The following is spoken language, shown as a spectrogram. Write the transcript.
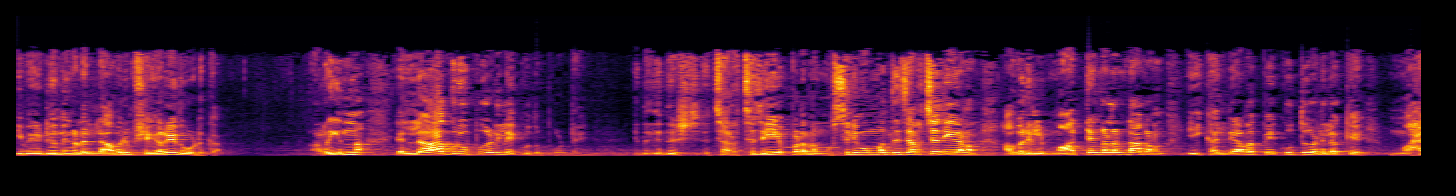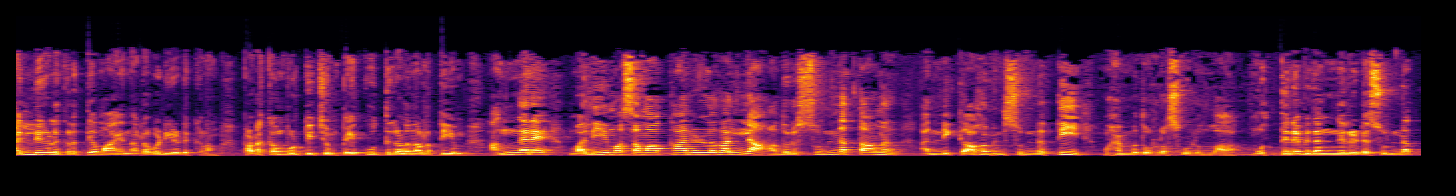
ഈ വീഡിയോ നിങ്ങൾ എല്ലാവരും ഷെയർ ചെയ്ത് കൊടുക്കുക. അറിയുന്ന എല്ലാ ഗ്രൂപ്പുകളിലേക്കും ഇത് പോട്ടെ. ഇത് ഇത് ചർച്ച ചെയ്യപ്പെടണം. മുസ്ലിം ഉമ്മത്ത് ചർച്ച ചെയ്യണം. അവരിൽ മാറ്റങ്ങൾ ഉണ്ടാകണം. ഈ കല്യാണ പേക്കൂത്തുകളിലൊക്കെ മഹല്ലുകൾ കൃത്യമായ നടപടിയെടുക്കണം. പടക്കം പൊട്ടിച്ചും പേക്കൂത്തുകൾ നടത്തിയും അങ്ങനെ മലീമസമാക്കാനുള്ളതല്ല. അതൊരു സുന്നത്താണ്. അന്നിക്കാഹുമിൻ സുന്നത്തി മുഹമ്മദുർ റസൂലുള്ള. മുത്തുനബി തങ്ങളുടെ സുന്നത്താണ്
